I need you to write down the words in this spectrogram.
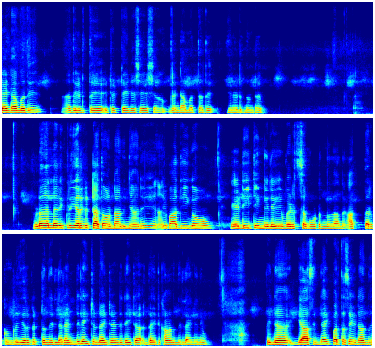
രണ്ടാമത് അത് എടുത്ത് ഇട്ടിട്ടതിന് ശേഷം രണ്ടാമത്തത് ഞാൻ ഇടുന്നുണ്ട്. ഇവിടെ നല്ലൊരു ക്ലിയർ കിട്ടാത്തത് കൊണ്ടാണ് ഞാൻ ഇപ്പോൾ അധികവും എഡിറ്റിങ്ങിൽ വെളിച്ചം കൂട്ടുന്നതാണ്. അത്രക്കും ക്ലിയർ കിട്ടുന്നില്ല. രണ്ട് ലൈറ്റ് ഉണ്ടായിട്ട് രണ്ട് ലൈറ്റ് ഇതായിട്ട് കാണുന്നില്ല എങ്ങനെയും. പിന്നെ ഗ്യാസിന്റെ ഇപ്പുറത്തെ സൈഡാണ്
